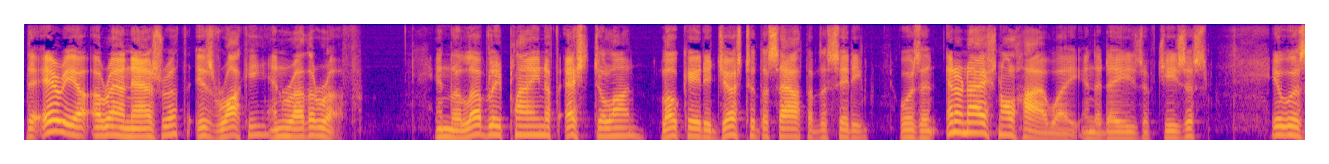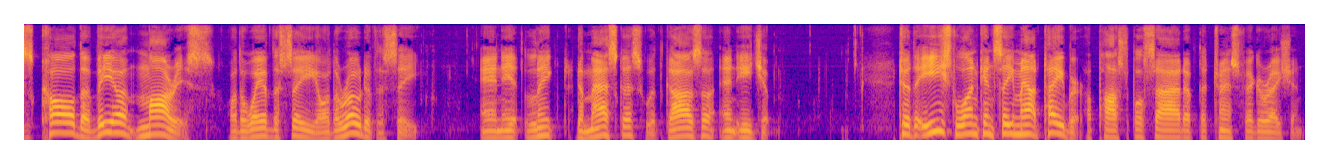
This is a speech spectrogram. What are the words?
The area around Nazareth is rocky and rather rough. In the lovely plain of Esdraelon, located just to the south of the city, was an international highway in the days of Jesus. It was called the Via Maris, or the Way of the Sea, or the Road of the Sea, and it linked Damascus with Gaza and Egypt. To the east, one can see Mount Tabor, a possible site of the Transfiguration.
